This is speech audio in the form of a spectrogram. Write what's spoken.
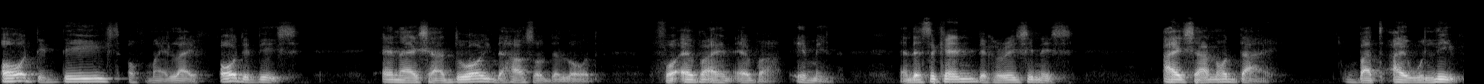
all the days of my life. All the days and i shall dwell in the house of the lord forever and ever amen and the second declaration is i shall not die but i will live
